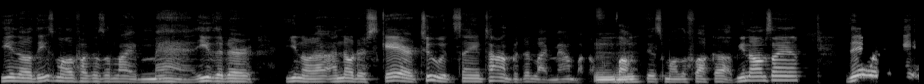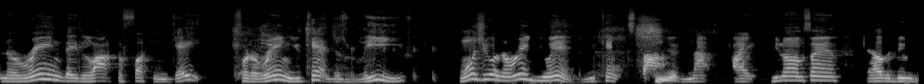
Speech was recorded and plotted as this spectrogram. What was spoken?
you know, these motherfuckers are like, man, either they're, you know, I know they're scared too at the same time, but they're like, man, I'm about to Mhm. fuck this motherfucker up. You know what I'm saying? Then when they get in the ring, they lock the fucking gate for the ring. You can't just leave. Once you're in the ring, you in. You can't stop, Yeah. not fight. You know what I'm saying? The other dude gonna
